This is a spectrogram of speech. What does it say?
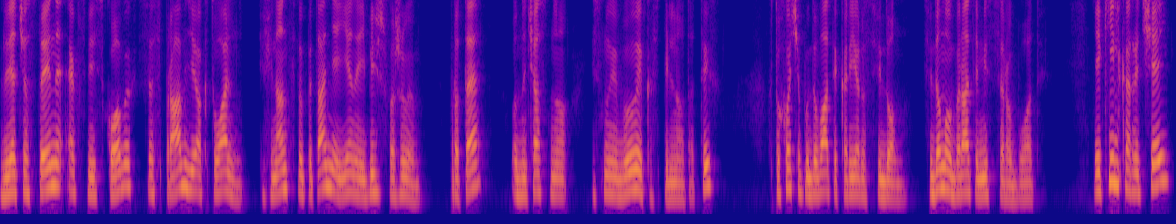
Для частини екс-військових це справді актуально, і фінансове питання є найбільш важливим. Проте одночасно існує велика спільнота тих, хто хоче будувати кар'єру свідомо, свідомо обирати місце роботи. Є кілька речей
